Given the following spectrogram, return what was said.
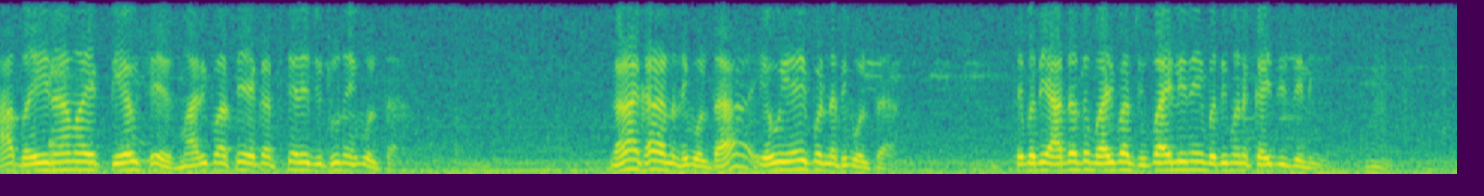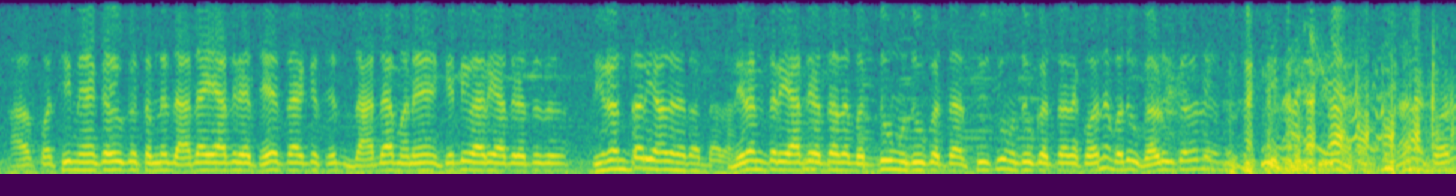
આ ભાઈનામાં એક ટેવ છે. મારી પાસે એક અક્ષરે જૂઠું નહીં બોલતા. ઘણા ખરા નથી બોલતા. એવું એ પણ નથી બોલતા. તે બધી આદતો મારી પાસે છુપાયેલી નહીં બધી મને કહી દીધેલી. હા પછી મેં કહ્યું કે તમને દાદા યાદ રહે છે ત્યારે કે દાદા મને કેટલી વાર યાદ રહેતો હતો? નિરંતર યાદ રહેતા દાદા. નિરંતર યાદ રહેતા હતા બધું ઊંધું કરતા શું શું ઊંધું કરતા હતા? કોને બધું ઉઘાડું કરે ને? ના, ના, કોને?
